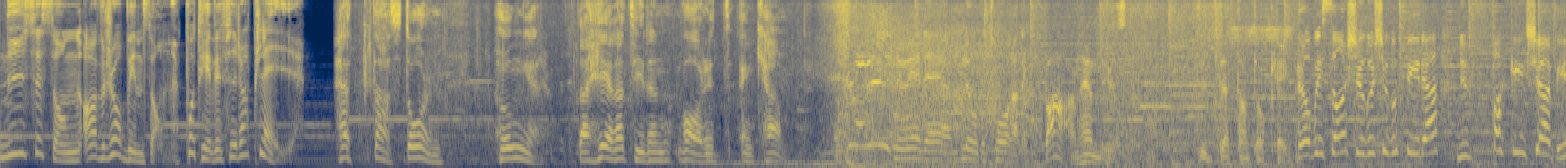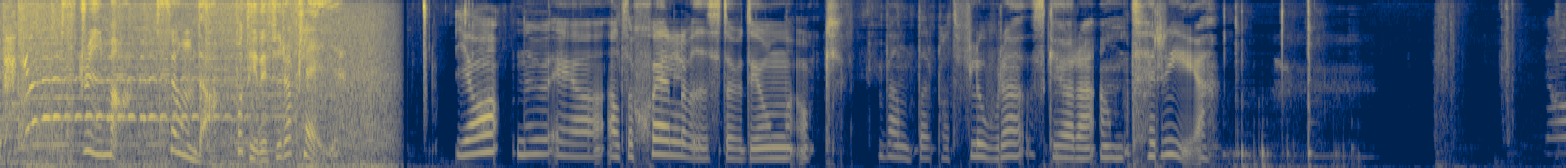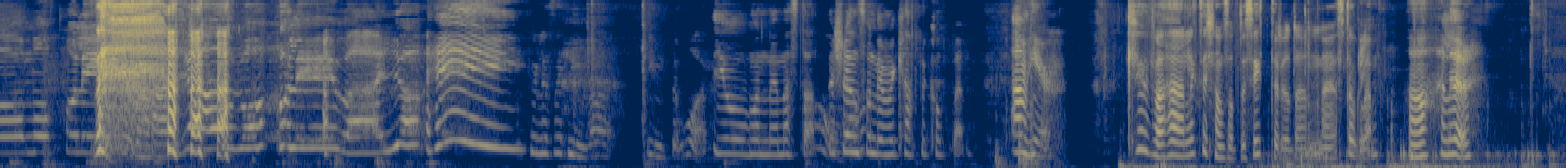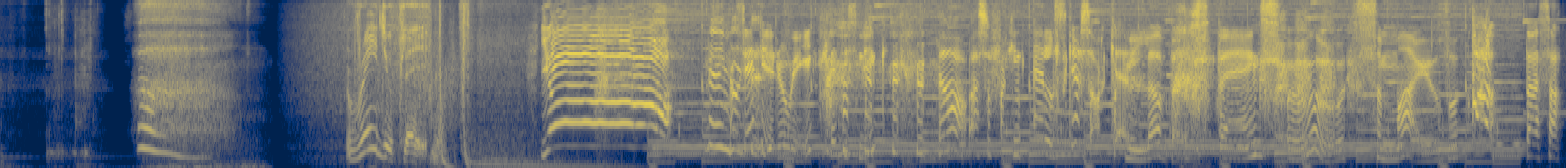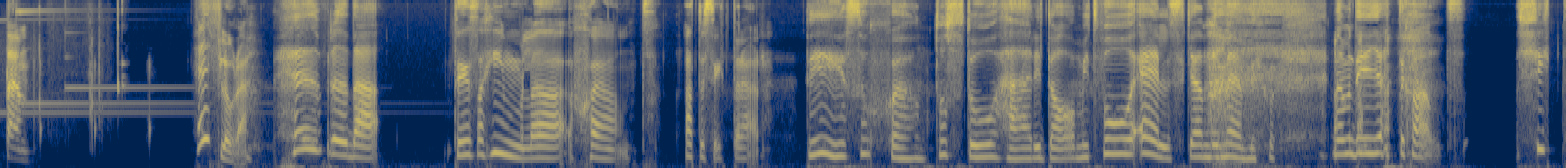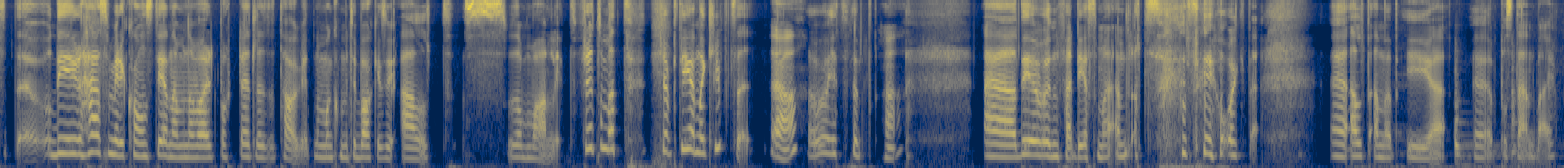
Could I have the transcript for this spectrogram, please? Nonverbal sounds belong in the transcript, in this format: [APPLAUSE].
Ny säsong av Robinson på TV4 Play. Hetta, storm, hunger. Det har hela tiden varit en kamp. Nu är det blod och tårar. Fan händer just nu. Det. är Detta är inte okej. Robinson 2024, nu fucking kör vi! Streama söndag på TV4 Play. Ja, nu är jag alltså själv i studion och väntar på att Flora ska göra entré. Jag må leva, jag må leva, ja hej! Jo men det är nästan, det känns som det med kaffekoppen. I'm here. Gud vad härligt det känns att du sitter i den eh, stolen. Ja, eller hur? [SIGHS] Radio Play. Ja! Säg det roligt, lite snyggt. [LAUGHS] Ja, alltså fucking älskar saker. Love those things. Ooh, smiles. Ah, där satt den. Hej Flora! Hej Frida! Det är så himla skönt att du sitter här. Det är så skönt att stå här idag med två älskande människor. [LAUGHS] Nej men det är jätteskönt. Shit, och det är det här som är det konstiga när man har varit borta ett litet tag. När man kommer tillbaka så är allt som vanligt. Förutom att [LAUGHS] kapten har klippt sig. Ja. Det var jättefint. Ja. Eh, det är ungefär det som har ändrats [LAUGHS] sen jag åkte. Eh, allt annat är eh, på standby.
